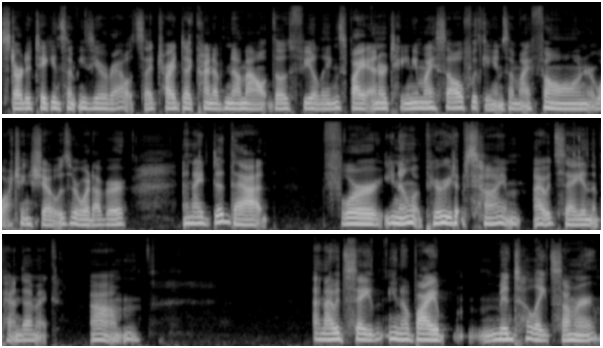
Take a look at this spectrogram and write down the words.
started taking some easier routes. I tried to kind of numb out those feelings by entertaining myself with games on my phone or watching shows or whatever. And I did that for, you know, a period of time, I would say, in the pandemic. Um, and I would say, you know, by mid to late summer,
